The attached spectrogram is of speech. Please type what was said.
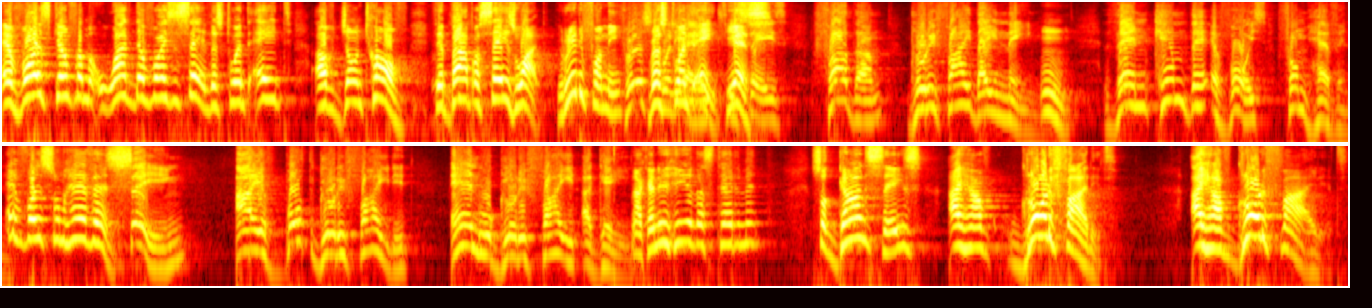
a voice came from what the voice is saying. Verse 28 of John 12. The Bible says what? Read it for me. Verse, Verse 28. 28 Yes. says, Father, glorify thy name. Mm. Then came there a voice from heaven, A voice from heaven. saying, I have both glorified it and will glorify it again. Now, can you hear that statement? So God says, I have glorified it. I have glorified it.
